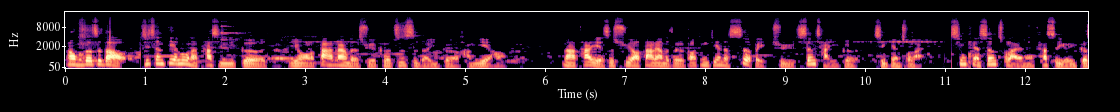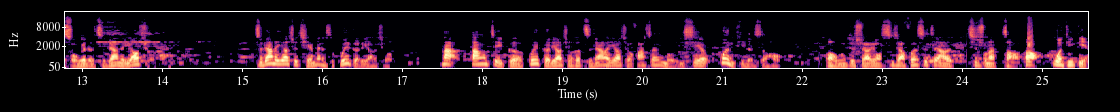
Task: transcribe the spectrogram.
那我们都知道，集成电路呢，它是一个呃应用了大量的学科知识的一个行业哈。那它也是需要大量的这个高精尖的设备去生产一个芯片出来。芯片生出来呢，它是有一个所谓的质量的要求。质量的要求前面的是规格的要求。那当这个规格的要求和质量的要求发生某一些问题的时候，哦，我们就需要用失效分析这样的技术呢，找到问题点。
